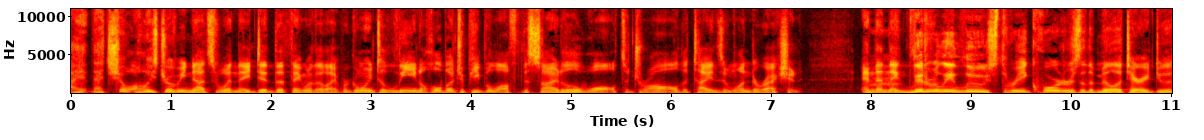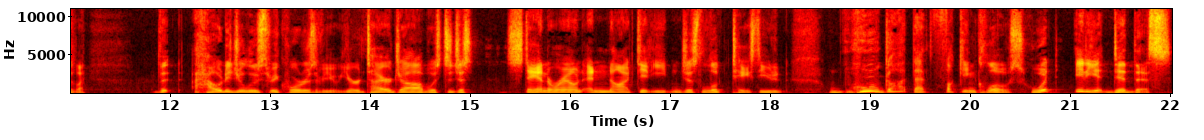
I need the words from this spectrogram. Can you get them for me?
I that show always drove me nuts when they did the thing where they're like we're going to lean a whole bunch of people off the side of the wall to draw all the titans in one direction, and then they hmm. literally lose three quarters of the military. Do it like the, how did you lose three quarters of you? Your entire job was to just stand around and not get eaten, just look tasty. You, who got that fucking close? What idiot did this?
